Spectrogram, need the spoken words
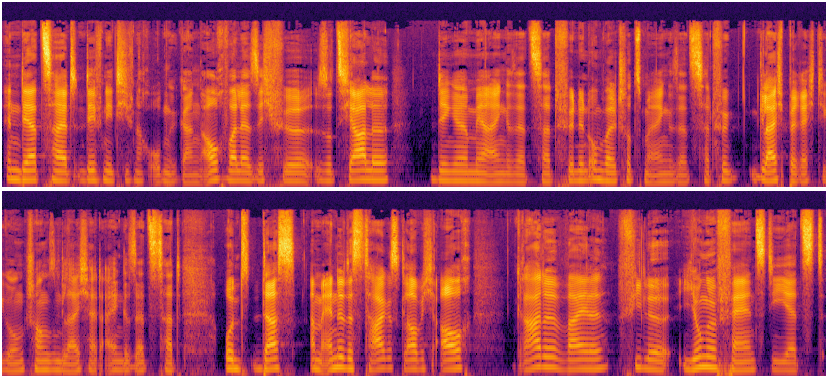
in der Zeit definitiv nach oben gegangen. Auch weil er sich für soziale Dinge mehr eingesetzt hat, für den Umweltschutz mehr eingesetzt hat, für Gleichberechtigung, Chancengleichheit eingesetzt hat. Und das am Ende des Tages, glaube ich, auch, gerade weil viele junge Fans, die jetzt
